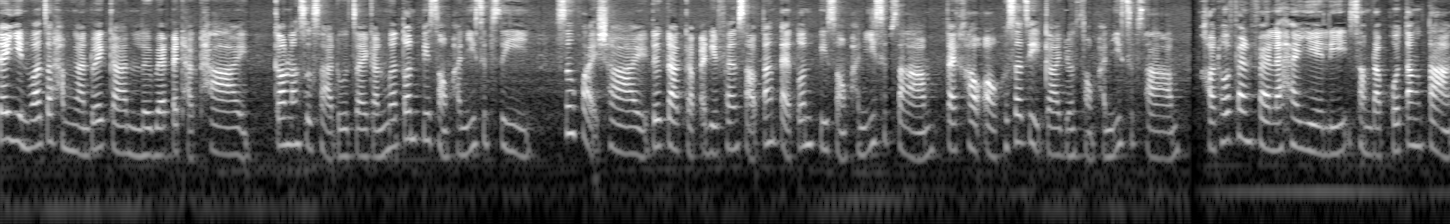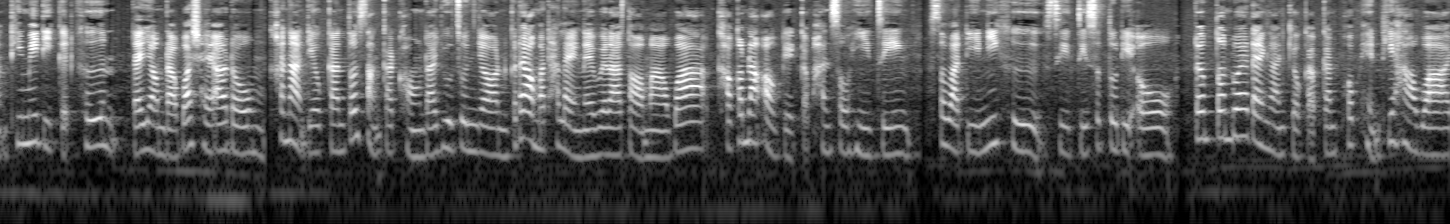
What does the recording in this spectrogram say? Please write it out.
ได้ยินว่าจะทำงานด้วยกันเลยแวะไปทักทายกำลังศึกษาดูใจกันเมื่อต้นปี 2024 ซึ่งฝ่ายชายเลิกรากับอดีตแฟนสาวตั้งแต่ต้นปี 2023 แต่ข่าวออกพฤศจิกายน 2023 ขอโทษแฟนๆ และไฮเยริสำหรับโพสต์ต่างๆ ที่ไม่ดีเกิดขึ้น และยอมรับว่าใช้อารมณ์ ขณะเดียวกันต้นสังกัดของรายูจุนยอนก็ได้ออกมาแถลงในเวลาต่อมาว่าเขากำลังออกเดทกับฮันโซฮีจริง สวัสดีนี่คือ CG Studio เริ่มต้นด้วยรายงานเกี่ยวกับการพบเห็นที่ฮาวาย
